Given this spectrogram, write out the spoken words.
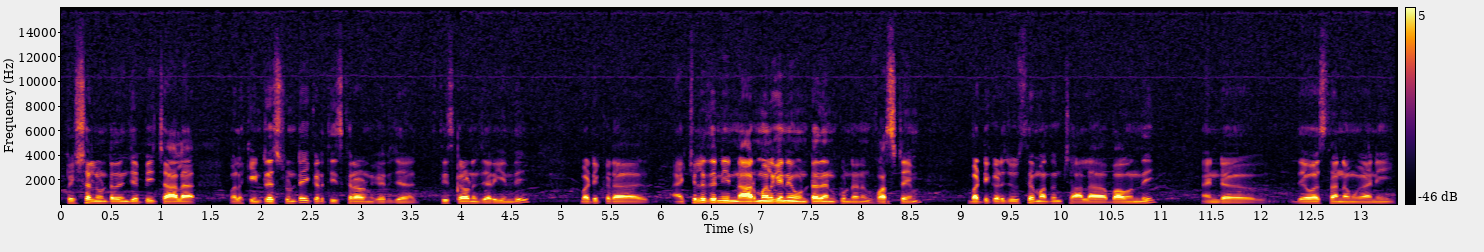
స్పెషల్ ఉంటుందని చెప్పి చాలా వాళ్ళకి ఇంట్రెస్ట్ ఉంటే ఇక్కడ తీసుకురావడం తీసుకురావడం జరిగింది. బట్ ఇక్కడ యాక్చువల్లీ అయితే నేను నార్మల్గానే ఉంటుంది అనుకుంటాను ఫస్ట్ టైం. బట్ ఇక్కడ చూస్తే మాత్రం చాలా బాగుంది. అండ్ దేవస్థానం కానీ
